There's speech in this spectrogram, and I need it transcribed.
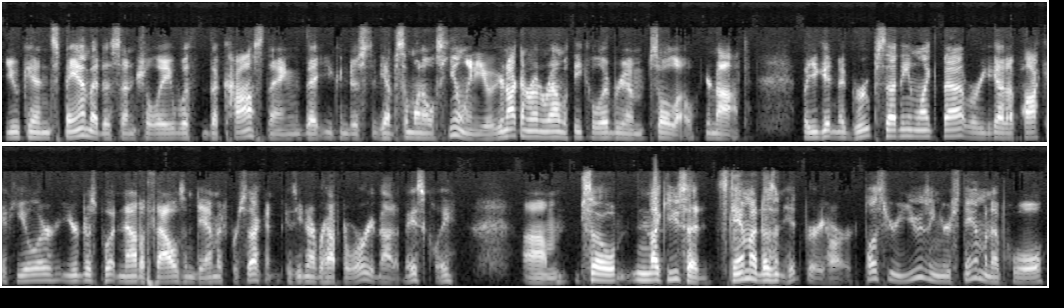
You can spam it essentially with the cost thing that you can just if you have someone else healing you. You're not going to run around with equilibrium solo. You're not. But you get in a group setting like that where you got a pocket healer, you're just putting out a thousand damage per second because you never have to worry about it basically. Um, so, like you said, stamina doesn't hit very hard. Plus, you're using your stamina pool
